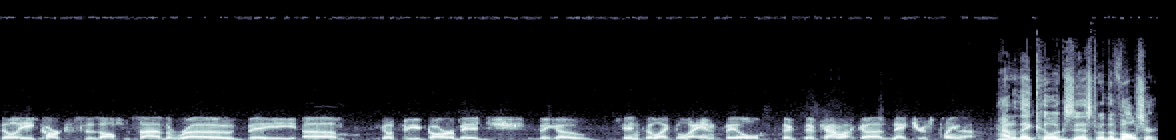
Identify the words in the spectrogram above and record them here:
They'll eat carcasses off the side of the road. They um, go through your garbage. They go into like the landfill. They're, they're kind of like a nature's cleanup. How do they coexist with a vulture?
